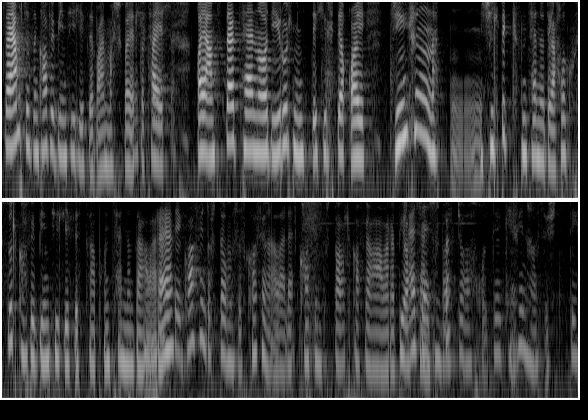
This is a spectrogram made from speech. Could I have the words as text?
За ямар ч байсан кофе бин tea leaf-тэй баа маш баярлалаа. Та гоё амттай цайнууд, эрүүл мэндэд хэрэгтэй гоё жинхэнэ шилдэг гэсэн цайнуудыг авахыг хүсвэл кофе бин tea leaf-ээс цаа бүхэн цайнуудаа аваарай. Тэгээ кофеин дуртай хүмүүс бас кофегаа аваарай. Кофеин дуртай бол кофегаа аваарай. Би бол цай дуртай. болж байгаа байхгүй тий. Кофеин хаус биш тий.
